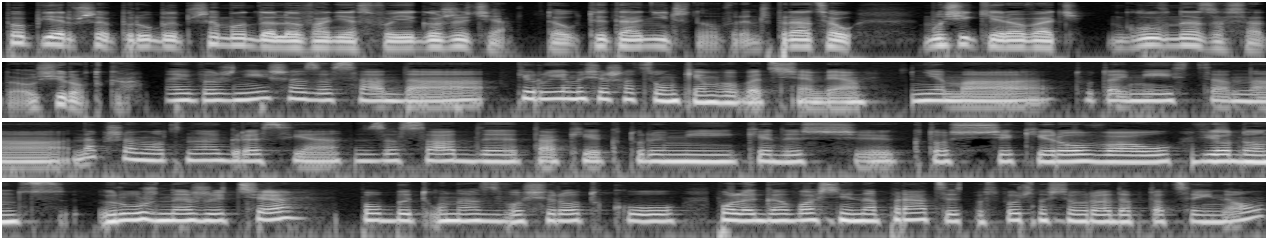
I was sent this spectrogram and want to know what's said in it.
po pierwsze próby przemodelowania swojego życia. Tą tytaniczną wręcz pracą musi kierować główna zasada ośrodka. Najważniejsza zasada: kierujemy się szacunkiem wobec siebie. Nie ma tutaj miejsca na, na przemoc, na agresję. Zasady takie, którymi kiedyś ktoś się kierował, wiodąc różne życie. Pobyt u nas w ośrodku polega właśnie na pracy z społecznością readaptacyjną,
